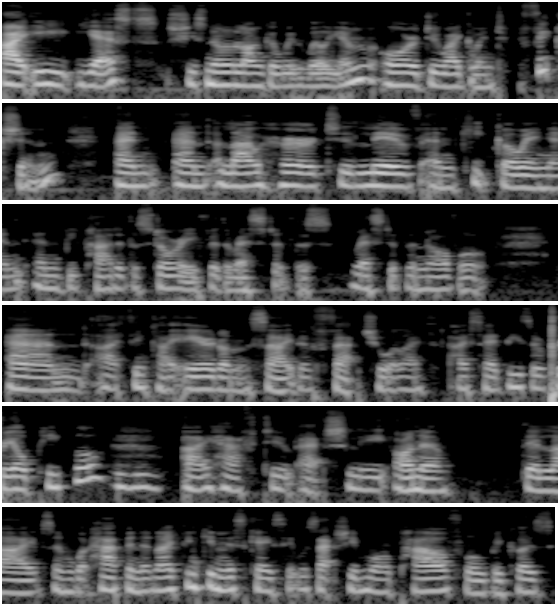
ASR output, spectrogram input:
i.e., yes, she's no longer with William, or do I go into fiction and and allow her to live and keep going and and be part of the story for the rest of this rest of the novel? and I think I erred on the side of factual. I, I said these are real people. Mm-hmm. I have to actually honor their lives and what happened. And I think in this case it was actually more powerful because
